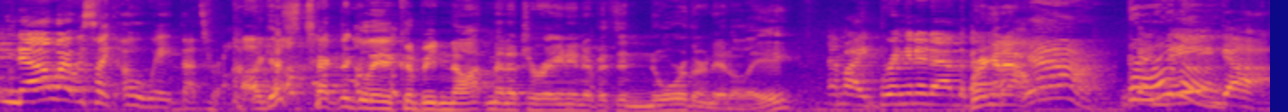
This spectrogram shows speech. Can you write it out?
said no, I was like, oh wait, that's wrong. I guess technically it could be not Mediterranean if it's in northern Italy. Am I bringing it out of the Bring it out. Yeah. Verona. Venega.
